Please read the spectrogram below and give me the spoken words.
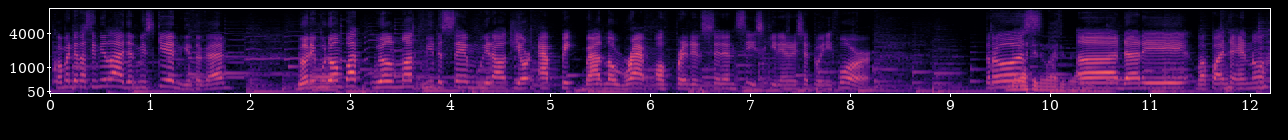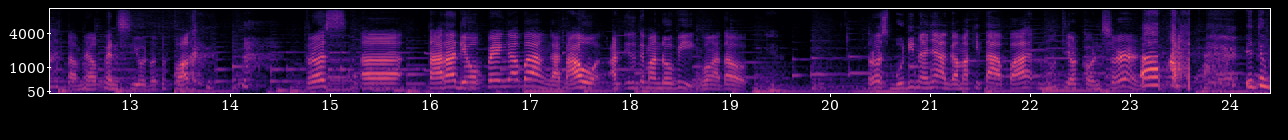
komen di atas sinilah jangan miskin gitu kan. 2024 will not be the same without your epic battle rap of presidency Skin Indonesia 24. Terus Terima kasih, terima kasih, terima eh, dari bapaknya Eno thumbnail pensiun what the fuck. Terus eh, Tara DOP nggak bang? Nggak tahu. Itu tim Andovi, gua nggak tahu. Iya. Terus Budi nanya agama kita apa? Not your concern. Ah, itu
